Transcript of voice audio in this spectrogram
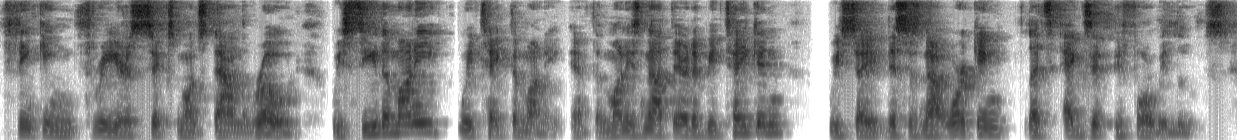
thinking three or six months down the road. We see the money, we take the money. And if the money's not there to be taken, we say, this is not working. Let's exit before we lose.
